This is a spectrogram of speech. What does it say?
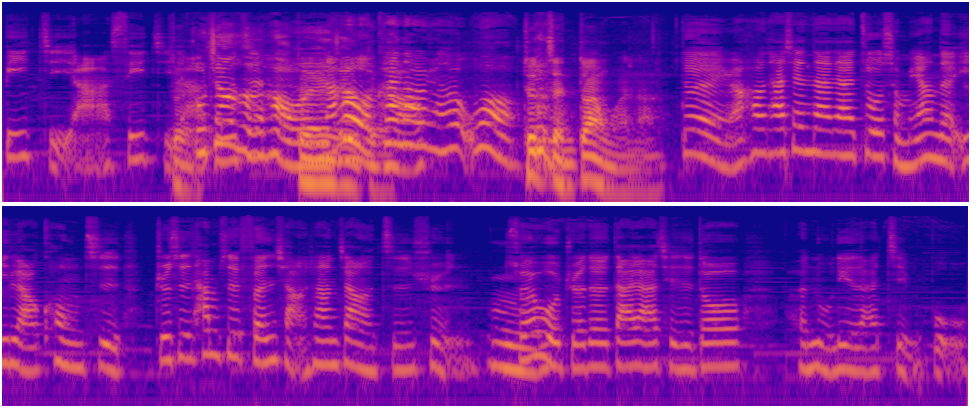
B 级啊、C 级啊，这样很好哎、对然后我看到我就想说，哇，就诊断完了。对，然后他现在在做什么样的医疗控制？就是他们是分享像这样的资讯，嗯所以我觉得大家其实都很努力的在进步。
